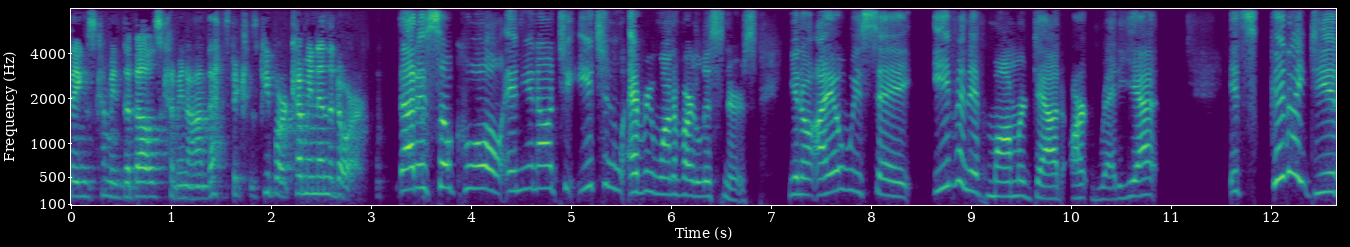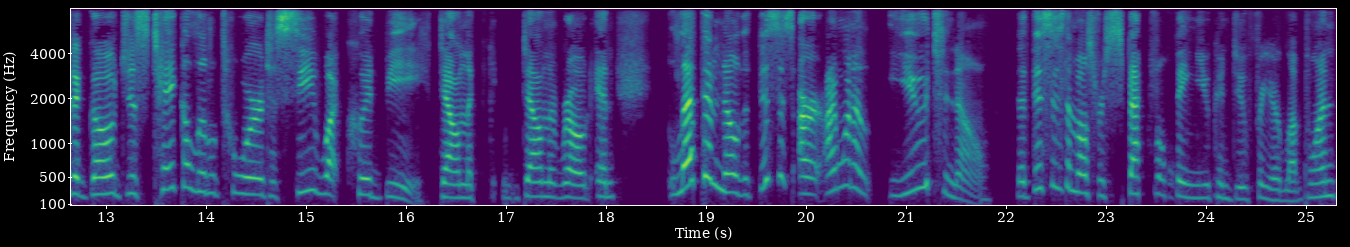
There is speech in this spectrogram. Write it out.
things coming, the bells coming on, that's because people are coming in the door. That is so cool. And, you know, to each and every one of our listeners, you know, I always say, even if mom or dad aren't ready yet, it's a good idea to go just take a little tour to see what could be down the down the road and let them know that this is our i want you to know that this is the most respectful thing you can do for your loved one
